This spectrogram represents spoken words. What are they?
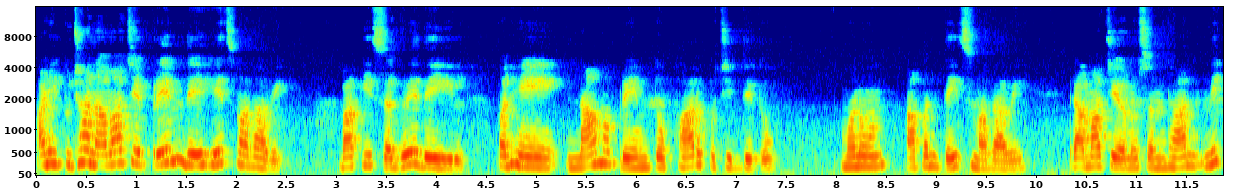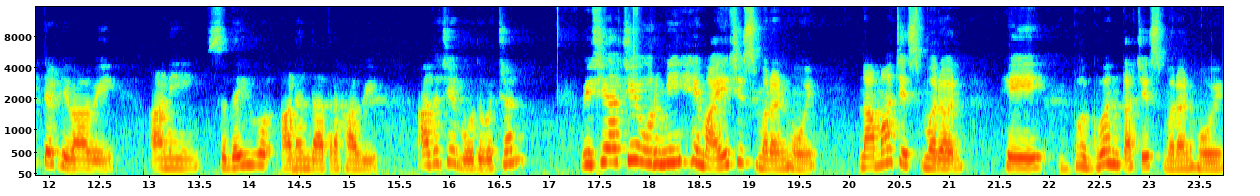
आणि तुझ्या नामाचे प्रेम दे हेच मागावे. बाकी सगळे देईल पण हे नामप्रेम तो फार क्वचित देतो. म्हणून आपण तेच मागावे. रामाचे अनुसंधान नित्य ठेवावे आणि सदैव आनंदात राहावे. आजचे बोधवचन विषयाची उर्मी हे मायेचे स्मरण होय. नामाचे स्मरण हे भगवंताचे स्मरण होय.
